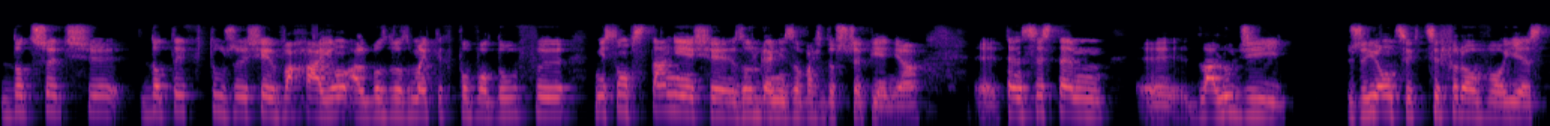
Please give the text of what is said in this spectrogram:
dotrzeć y, do tych, którzy się wahają albo z rozmaitych powodów y, nie są w stanie się zorganizować do szczepienia. Y, ten system dla ludzi żyjących cyfrowo jest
